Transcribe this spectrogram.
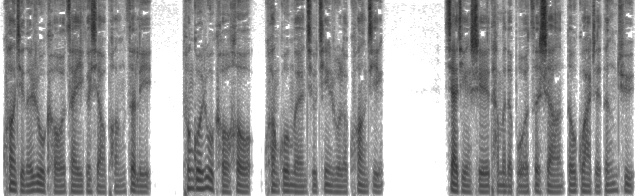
矿井的入口在一个小棚子里，通过入口后，矿工们就进入了矿井。下井时，他们的脖子上都挂着灯具。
